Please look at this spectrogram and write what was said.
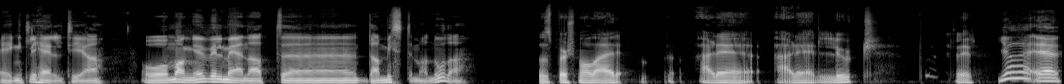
egentlig hele tida. Og mange vil mene at uh, da mister man noe, da. Så spørsmålet er er det, er det lurt, eller? Ja, jeg,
